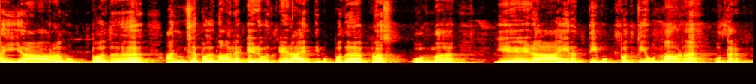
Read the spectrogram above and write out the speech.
അയ്യാറ് മുപ്പത്. അഞ്ച് പതിനാല് എഴുപത്. ഏഴായിരത്തി മുപ്പത് പ്ലസ് ഒന്ന്. ഏഴായിരത്തി മുപ്പത്തി ഒന്നാണ് ഉത്തരം.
